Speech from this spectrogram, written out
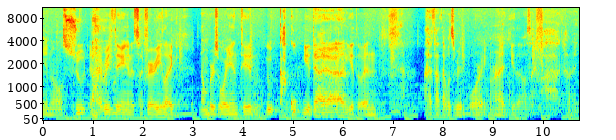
you know suit and everything and it's like very like numbers oriented kaku gitu Yeah, yeah. kan gitu. And I thought that was really boring right? Gitu. I was like fuck right?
